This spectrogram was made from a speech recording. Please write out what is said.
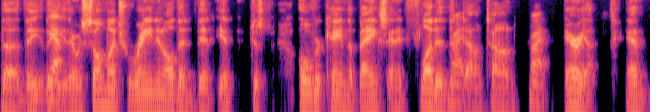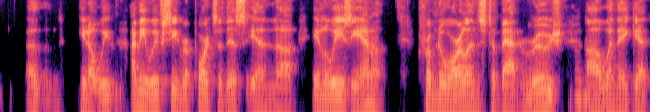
The the, the yeah. there was so much rain and all that that it just overcame the banks and it flooded the right. downtown right. area. And uh, you know we I mean we've seen reports of this in uh, in Louisiana from New Orleans to Baton mm-hmm. Rouge mm-hmm. uh, when they get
